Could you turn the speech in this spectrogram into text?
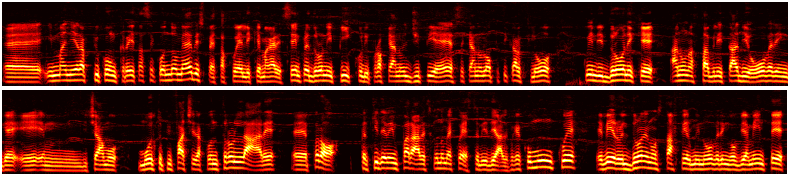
eh, in maniera più concreta secondo me rispetto a quelli che magari sempre droni piccoli però che hanno il GPS, che hanno l'optical flow quindi droni che hanno una stabilità di overing e mm, diciamo molto più facile da controllare eh, però per chi deve imparare secondo me questo è l'ideale perché comunque è vero il drone non sta fermo in overing ovviamente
